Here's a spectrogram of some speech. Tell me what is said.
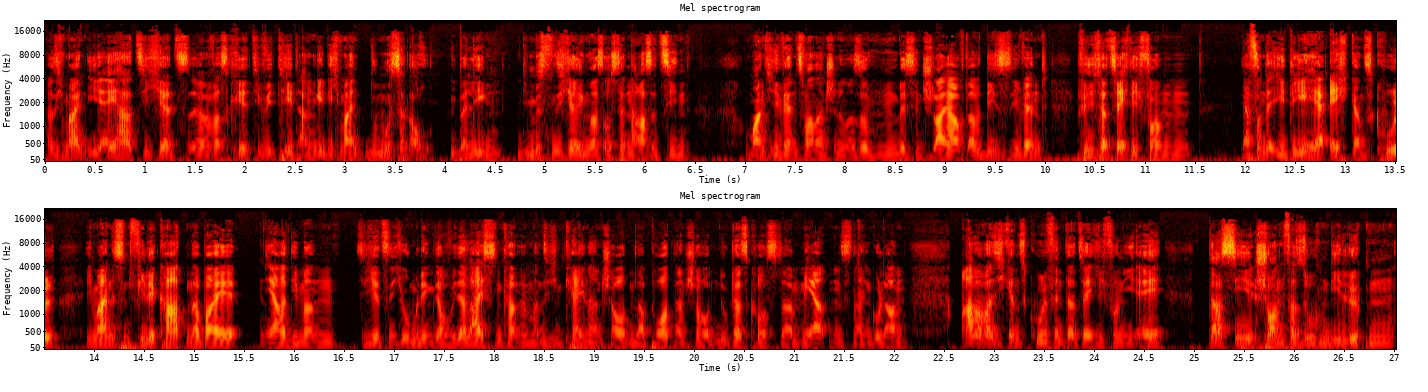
Also ich meine, EA hat sich jetzt, äh, was Kreativität angeht, ich meine, du musst halt auch überlegen, die müssen sich ja irgendwas aus der Nase ziehen. Und manche Events waren dann schon immer so hm, ein bisschen schleierhaft. Aber dieses Event finde ich tatsächlich von, ja, von der Idee her echt ganz cool. Ich meine, es sind viele Karten dabei, ja, die man sich jetzt nicht unbedingt auch wieder leisten kann, wenn man sich einen Kane anschaut, einen Laporte anschaut, einen Douglas Costa, Mertens, einen Golan. Aber was ich ganz cool finde tatsächlich von EA, dass sie schon versuchen, die Lücken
